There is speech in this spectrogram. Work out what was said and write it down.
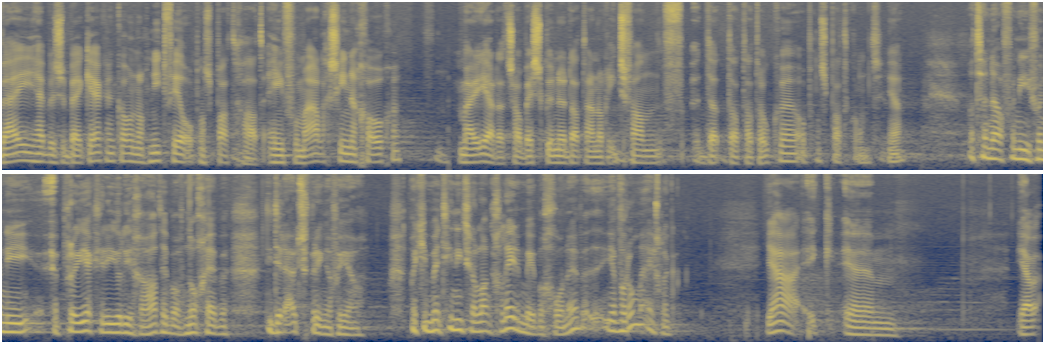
wij hebben ze bij Kerk en Co nog niet veel op ons pad gehad. Eén voormalig synagoge. Maar ja, dat zou best kunnen dat daar nog iets van, dat dat, dat ook uh, op ons pad komt. Ja. Wat zijn nou van die, van die eh, projecten die jullie gehad hebben of nog hebben, die eruit springen voor jou? Want je bent hier niet zo lang geleden mee begonnen. Hè? Ja, waarom eigenlijk? Ja, ik, um, ja,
